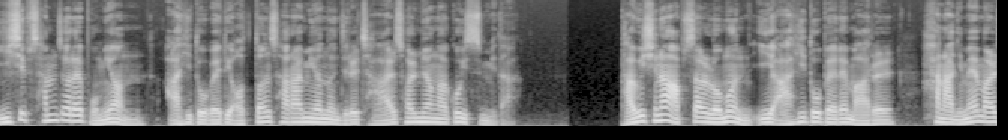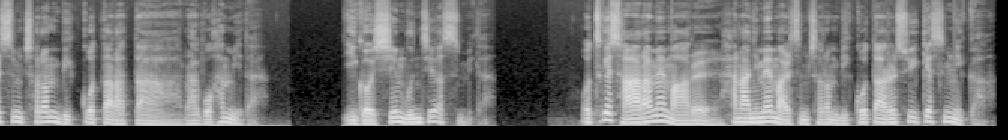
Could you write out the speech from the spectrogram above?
23절에 보면 아히도벨이 어떤 사람이었는지를 잘 설명하고 있습니다. 다윗이나 압살롬은 이 아히도벨의 말을 하나님의 말씀처럼 믿고 따랐다라고 합니다. 이것이 문제였습니다. 어떻게 사람의 말을 하나님의 말씀처럼 믿고 따를 수 있겠습니까?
